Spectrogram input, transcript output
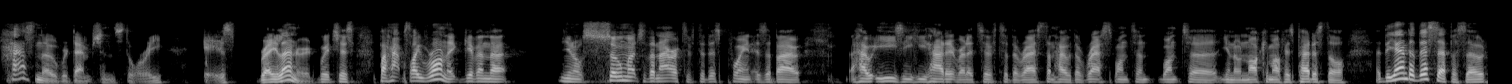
has no redemption story is Ray Leonard, which is perhaps ironic given that you know so much of the narrative to this point is about how easy he had it relative to the rest and how the rest want to want to you know knock him off his pedestal at the end of this episode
